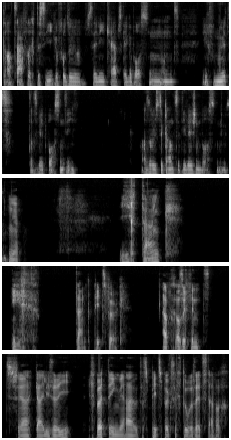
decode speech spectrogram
tatsächlich der Sieger von der Serie Caps gegen Boston und ich vermute, das wird Boston sein. Also aus der ganzen Division Boston raus. Ja. Ich denke, ich denke Pittsburgh. Einfach, also ich finde, das ist ja eine geile Serie. Ich möchte irgendwie auch, dass Pittsburgh sich durchsetzt. Einfach,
